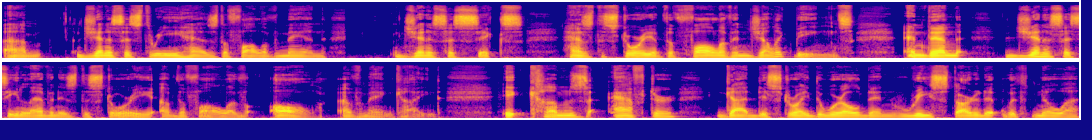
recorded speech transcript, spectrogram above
Um, Genesis 3 has the fall of man, Genesis 6 has the story of the fall of angelic beings, and then Genesis 11 is the story of the fall of all of mankind. It comes after God destroyed the world and restarted it with Noah,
